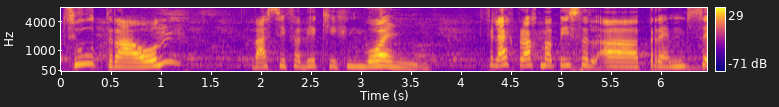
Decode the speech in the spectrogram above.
zutrauen, was sie verwirklichen wollen. Vielleicht braucht man ein bisschen eine Bremse,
